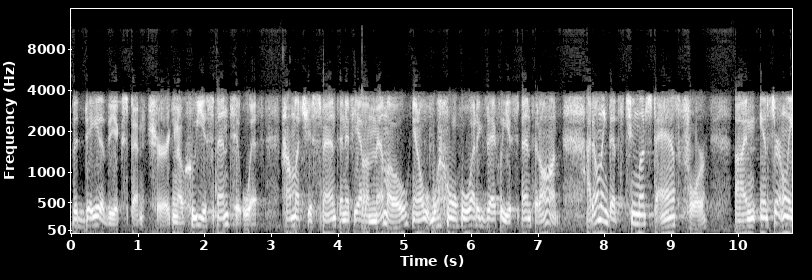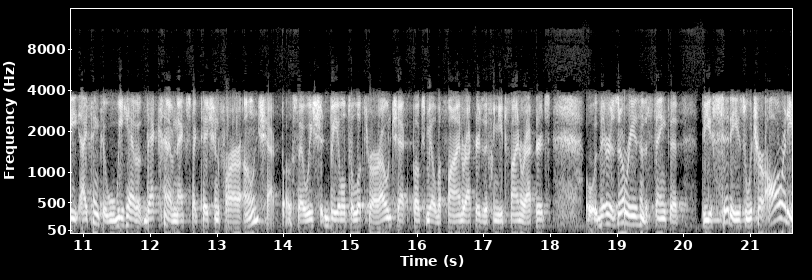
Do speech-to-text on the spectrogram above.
the date of the expenditure, you know, who you spent it with, how much you spent, and if you have a memo, you know, what exactly you spent it on. I don't think that's too much to ask for. Uh, and, and certainly, I think that we have that kind of an expectation for our own checkbooks. That we should be able to look through our own checkbooks and be able to find records if we need to find records. There is no reason to think that these cities, which are already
